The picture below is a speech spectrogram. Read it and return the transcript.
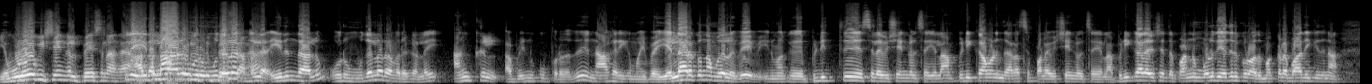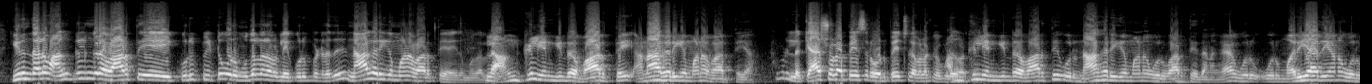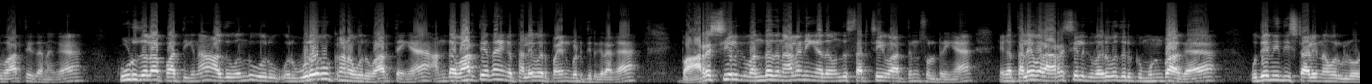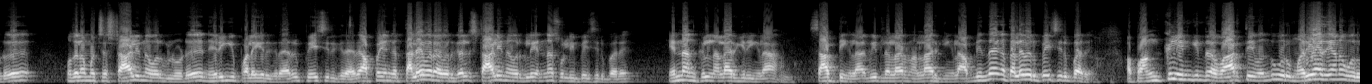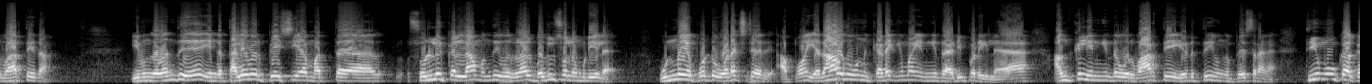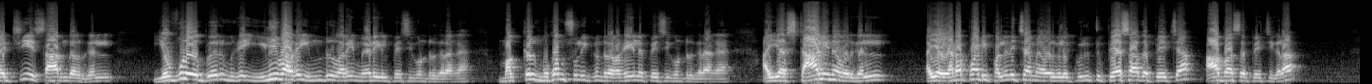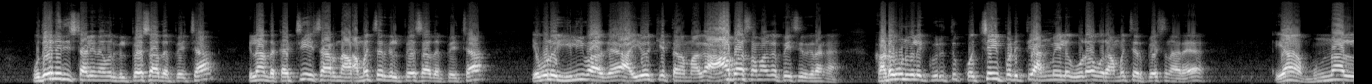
எவ்வளோ விஷயங்கள் பேசினாங்க இருந்தாலும் ஒரு முதல்வர் இல்ல இருந்தாலும் ஒரு முதல்வர் அவர்களை அங்கிள் அப்படின்னு கூப்பிடுறது நாகரிகமா. இப்ப எல்லாருக்கும் தான் முதல்ல வே- நமக்கு பிடித்து சில விஷயங்கள் செய்யலாம் பிடிக்காமல் இந்த அரசு பல விஷயங்கள் செய்யலாம். பிடிக்காத விஷயத்தை பண்ணும்பொழுது எதிர்க்கிறோம் அது மக்களை பாதிக்குதுன்னா. இருந்தாலும் அங்கிள்ங்கிற வார்த்தையை குறிப்பிட்டு ஒரு முதல்வர் அவர்களை குறிப்பிடுறது நாகரிகமான வார்த்தையா இது முதல்ல? அங்கிள் என்கின்ற வார்த்தை அநாகரிகமான வார்த்தையா? அப்படி இல்ல கேஷுவலா பேசுற ஒரு பேச்சுல வளர்க்கக்கூடிய வார்த்தை. அங்கிள் என்கின்ற வார்த்தை ஒரு நாகரிகமான ஒரு வார்த்தை தானங்க. ஒரு ஒரு மரியாதையான ஒரு வார்த்தை தானங்க. கூடுதலா பார்த்தீங்கன்னா அது வந்து ஒரு ஒரு உறவுக்கான ஒரு வார்த்தைங்க. அந்த வார்த்தையை தான் எங்க தலைவர் பயன்படுத்தியிருக்கிறாங்க. இப்போ அரசியலுக்கு வந்ததுனால நீங்க அதை வந்து சர்ச்சை வார்த்தைன்னு சொல்றீங்க. எங்க தலைவர் அரசியலுக்கு வருவதற்கு முன்பாக உதயநிதி ஸ்டாலின் அவர்களோடு முதலமைச்சர் ஸ்டாலின் அவர்களோடு நெருங்கி பழகிருக்கிறாரு பேசியிருக்கிறாரு. அப்ப எங்க தலைவர் அவர்கள் ஸ்டாலின் அவர்கள் என்ன சொல்லி பேசியிருப்பாரு? என்ன அங்கிள் நல்லா இருக்கிறீங்களா? சாப்பிட்டீங்களா? வீட்டில் எல்லாரும் நல்லா இருக்கீங்களா? அப்படின்னு தான் எங்கள் தலைவர் பேசியிருப்பாரு. அப்போ அங்கிள் என்கின்ற வார்த்தை வந்து ஒரு மரியாதையான ஒரு வார்த்தை தான். இவங்க வந்து எங்கள் தலைவர் பேசிய மற்ற சொல்லுக்கெல்லாம் வந்து இவர்களால் பதில் சொல்ல முடியல. உண்மையை போட்டு உடைச்சிட்டாரு. அப்போ ஏதாவது ஒன்று கிடைக்குமா என்கின்ற அடிப்படையில் அங்கிள் என்கின்ற ஒரு வார்த்தையை எடுத்து இவங்க பேசுகிறாங்க திமுக கட்சியை சார்ந்தவர்கள் எவ்வளோ பேர் மிக இழிவாக இன்று வரை மேடையில் பேசி கொண்டிருக்கிறாங்க. மக்கள் முகம் சுளிக்கின்ற வகையில் பேசி கொண்டிருக்கிறாங்க. ஐயா ஸ்டாலின் அவர்கள் ஐயா எடப்பாடி பழனிசாமி அவர்களை குறித்து பேசாத பேச்சா? ஆபாச பேச்சுகளா? உதயநிதி ஸ்டாலின் அவர்கள் பேசாத பேச்சா? இல்லை அந்த கட்சியை சார்ந்த அமைச்சர்கள் பேசாத பேச்சா? எவ்வளோ இழிவாக அயோக்கியத்தனமாக ஆபாசமாக பேசியிருக்கிறாங்க. கடவுள்களை குறித்து கொச்சைப்படுத்தி அண்மையில் கூட ஒரு அமைச்சர் பேசினாரு. ஏன் முன்னாள்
